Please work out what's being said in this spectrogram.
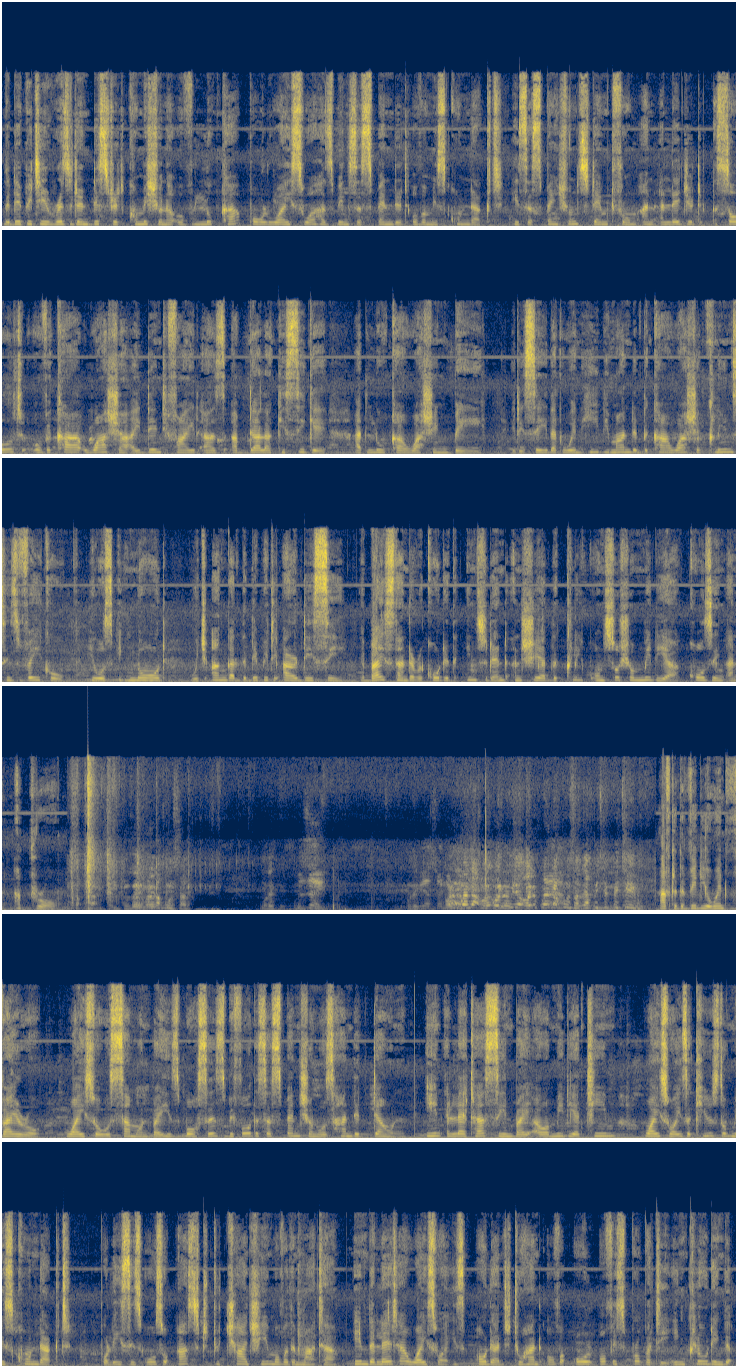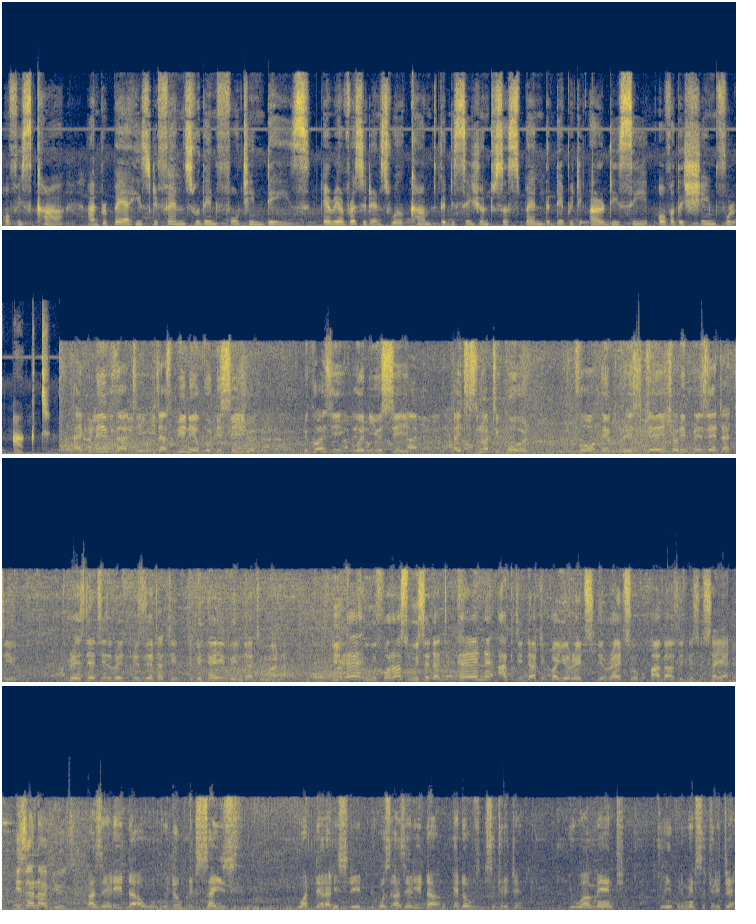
the Deputy Resident District Commissioner of Luuka, Paul Waiswa, has been suspended over misconduct. His suspension stemmed from an alleged assault of a car washer identified as Abdallah Kisige at Luuka Washing Bay. It is said that when he demanded the car washer cleans his vehicle, he was ignored, which angered the deputy RDC. A bystander recorded the incident and shared the clip on social media, causing an uproar. After the video went viral, Waiswa was summoned by his bosses before the suspension was handed down. In a letter seen by our media team, Waiswa is accused of misconduct. Police is also asked to charge him over the matter. In the letter, Waiswa is ordered to hand over all office property, including the office car, and prepare his defense within 14 days. Area residents welcomed the decision to suspend the deputy RDC over the shameful act. I believe that it has been a good decision because when you see, it is not good for a presidential representative, president representative to behave in that manner. Eh, For us, we say that any act that violates the rights of others in the society is an abuse. As a leader, we do criticize what the did because as a leader, head of security, you are meant to implement security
